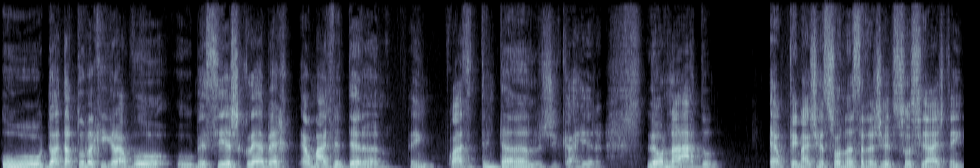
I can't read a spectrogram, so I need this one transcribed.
O, da, da turma que gravou o Messias, Kleber é o mais veterano, tem quase 30 anos de carreira. Leonardo é o que tem mais ressonância nas redes sociais, tem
